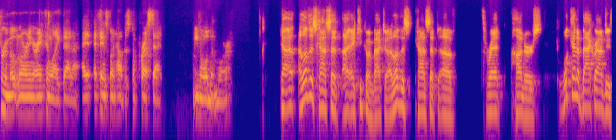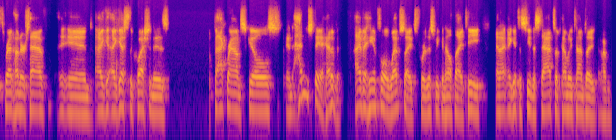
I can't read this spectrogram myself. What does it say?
through remote learning or anything like that, I, I think it's going to help us compress that even a little bit more. Yeah, I, I love this concept. I, I keep coming back to it. I love this concept of threat hunters. What kind of background do threat hunters have? And I, I guess the question is background skills and how do you stay ahead of it? I have a handful of websites for This Week in Health IT, and I, I get to see the stats of how many times I, I'm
